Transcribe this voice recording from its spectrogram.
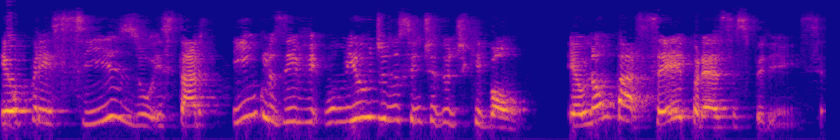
eu preciso estar, inclusive, humilde no sentido de que, bom, eu não passei por essa experiência.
